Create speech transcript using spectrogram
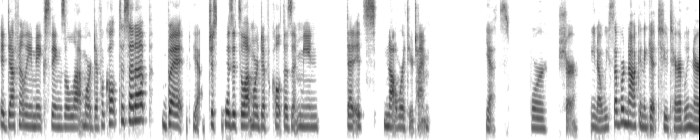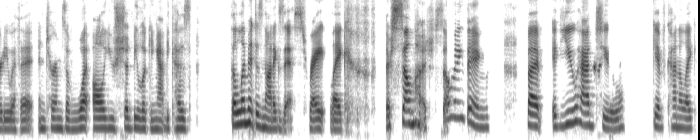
it definitely makes things a lot more difficult to set up. But yeah, just because it's a lot more difficult doesn't mean that it's not worth your time. Yes, for sure. You know, we said we're not going to get too terribly nerdy with it in terms of what all you should be looking at because the limit does not exist, right? Like, there's so much, so many things. But if you had to give kind of like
